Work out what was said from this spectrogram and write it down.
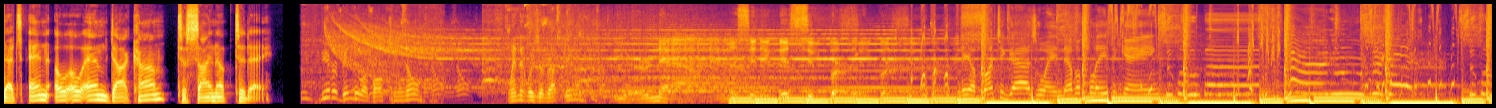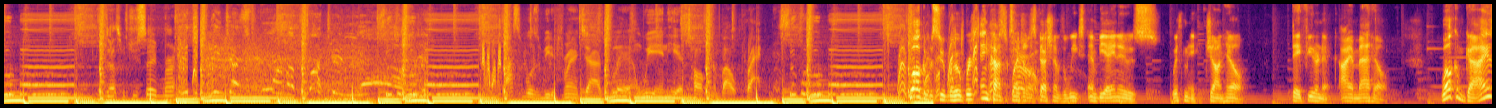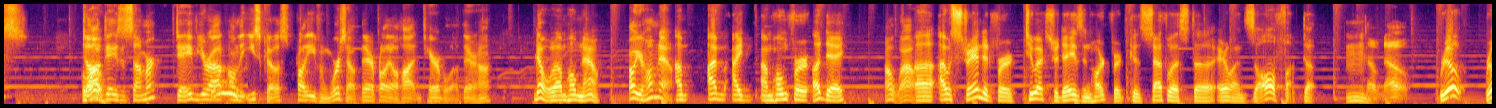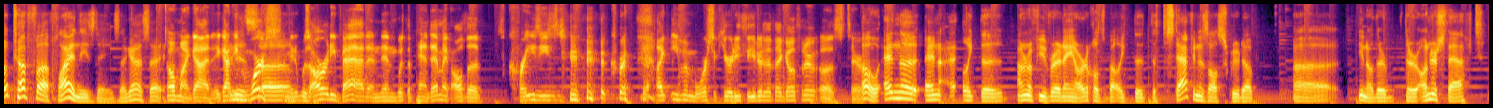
That's N O O M.com to sign up today. Have you ever been to a volcano when it was erupting? You're now listening to Super Hoopers. They a bunch of guys who ain't never played the game. Super Hooper. That's what you say, bro. I'm supposed to be the franchise player, and we're in here talking about practice. Welcome to Super Hoopers, inconsequential discussion of the week's NBA news. With me, Jon Hill, Dave Feudernick. I am Matt Hill. Welcome, guys. Hello. Dog days of summer. Dave, you're out on the East Coast. Probably even worse out there. Probably all hot and terrible out there, huh? No, well, I'm home now. Oh, you're home now. I'm I'm I, I'm home for a day. oh, wow. Uh, I was stranded for two extra days in Hartford because Southwest uh, Airlines is all fucked up. Mm. No, no. Real real tough uh, flying these days. I gotta say. Oh my God! It got It even is, worse. uh, I mean, it was already bad, and then with the pandemic, all the crazies, like even more security theater that they go through. Oh, it's terrible. Oh, and the and uh, like the I don't know if you've read any articles about like the the staffing is all screwed up. Uh, you know they're they're understaffed.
